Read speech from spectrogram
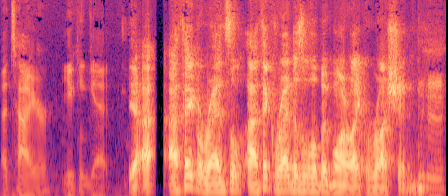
attire you can get. Yeah, I, I think red's I think red is a little bit more like Russian.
